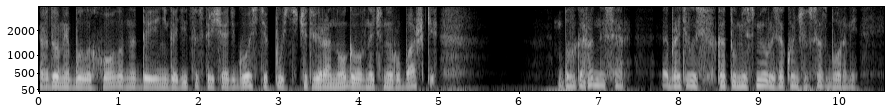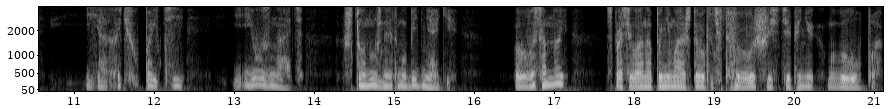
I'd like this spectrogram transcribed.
В доме было холодно, да и не годится встречать гостя, пусть четвероногого в ночной рубашке. «Благородный сэр», — обратилась к коту мисс Мюррей, закончив со сборами, — «я хочу пойти и узнать, что нужно этому бедняге. Вы со мной?» — спросила она, понимая, что выглядит в высшей степени глупо.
